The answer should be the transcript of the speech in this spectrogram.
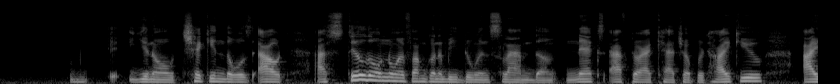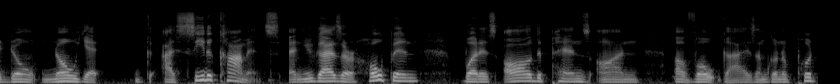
you know, checking those out. I still don't know if I'm gonna be doing Slam Dunk next after I catch up with Haikyuu. I don't know yet. I see the comments, and you guys are hoping, but it's all depends on a vote, guys. I'm gonna put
